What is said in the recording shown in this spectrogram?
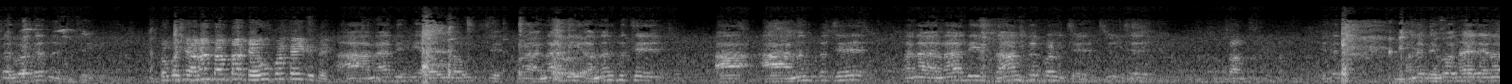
શરૂઆત જ નથી થઈ તો પછી અનંત અવતાર કહેવું પણ કઈ રીતે? આ અનાદિથી આવું આવું છે. પણ અનાદિ અનંત છે. આ આ અનંત છે અને અનાદિ શાંત પણ છે. શું છે? એટલે મને ભેગો થાય તો એનો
